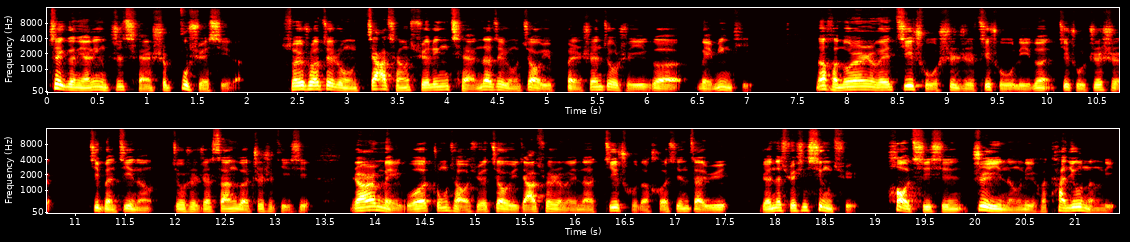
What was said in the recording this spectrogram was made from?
这个年龄之前是不学习的。所以说，这种加强学龄前的这种教育本身就是一个伪命题。那很多人认为，基础是指基础理论、基础知识、基本技能，就是这三个知识体系。然而，美国中小学教育家却认为呢，基础的核心在于人的学习兴趣、好奇心、质疑能力和探究能力。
